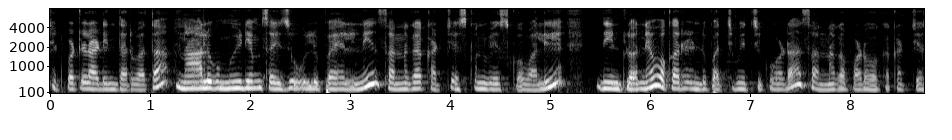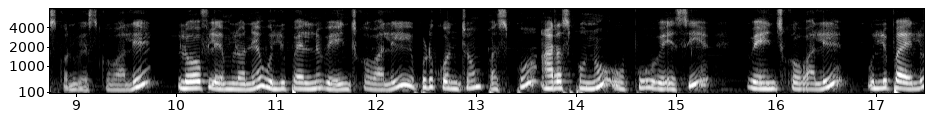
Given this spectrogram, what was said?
చిట్పట్లాడిన తర్వాత నాలుగు మీడియం సైజు ఉల్లిపాయలని సన్నగా కట్ చేసుకొని వేసుకోవాలి. దీంట్లోనే ఒక రెండు పచ్చిమిర్చి కూడా సన్నగా పొడవగా కట్ చేసుకొని వేసుకోవాలి. లో ఫ్లేమ్లోనే ఉల్లిపాయలను వేయించుకోవాలి. ఇప్పుడు కొంచెం పసుపు అర స్పూను ఉప్పు వేసి వేయించుకోవాలి. ఉల్లిపాయలు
